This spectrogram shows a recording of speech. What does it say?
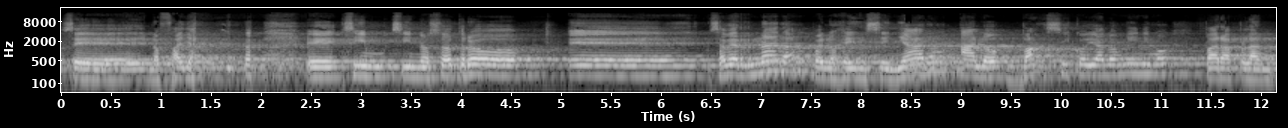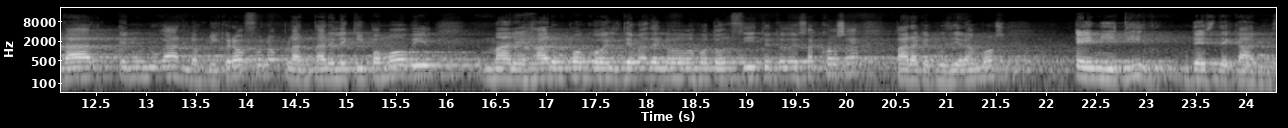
se nos falla. eh, sin, sin, nosotros eh, saber nada, pues nos enseñaron a lo básico y a lo mínimo para plantar en un lugar los micrófonos, plantar el equipo móvil, manejar un poco el tema de los botoncitos y todas esas cosas para que pudiéramos emitir desde Cádiz.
